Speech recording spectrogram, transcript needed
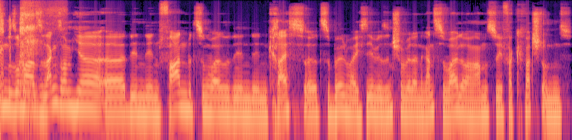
um so mal so langsam hier äh, den, den Faden bzw. Den, den Kreis äh, zu bilden, weil ich sehe, wir sind schon wieder eine ganze Weile, haben uns so hier verquatscht und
